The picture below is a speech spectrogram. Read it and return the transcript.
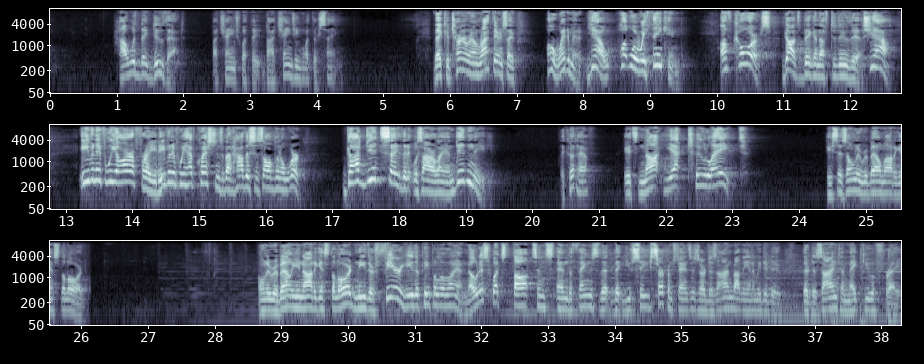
How would they do that? By, change what they, by changing what they're saying. They could turn around right there and say, oh, wait a minute. Yeah, what were we thinking? Of course, God's big enough to do this. Yeah. Even if we are afraid, even if we have questions about how this is all going to work, God did say that it was our land, didn't He? They could have. It's not yet too late. He says, only rebel not against the Lord. Only rebel ye not against the Lord, neither fear ye the people of the land. Notice what thoughts and, and the things that, that you see, circumstances are designed by the enemy to do. They're designed to make you afraid.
